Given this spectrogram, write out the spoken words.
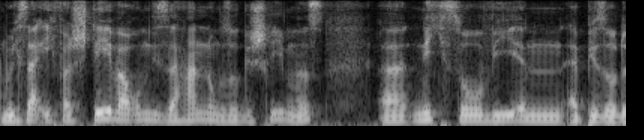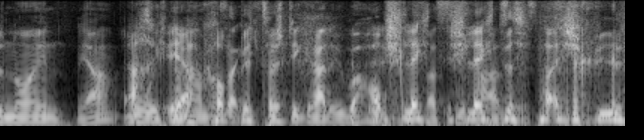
wo ich sage, ich verstehe, warum diese Handlung so geschrieben ist. Äh, nicht so wie in Episode 9, ja? Ach, wo ich dann ja, komm, sage, ich verstehe gerade überhaupt Schlecht, nicht, was Schlechtes Beispiel.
